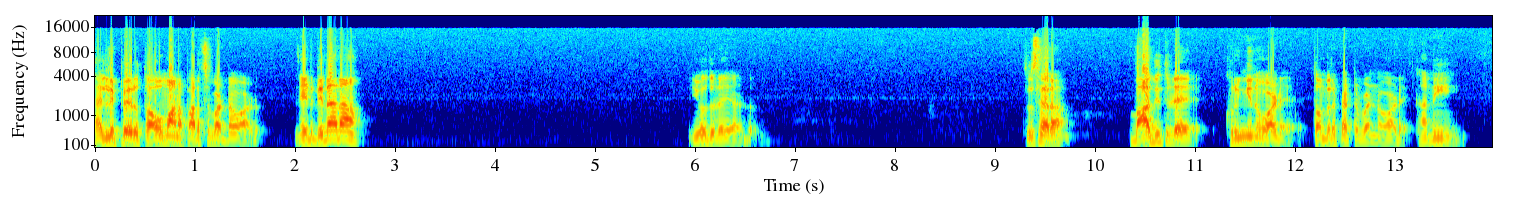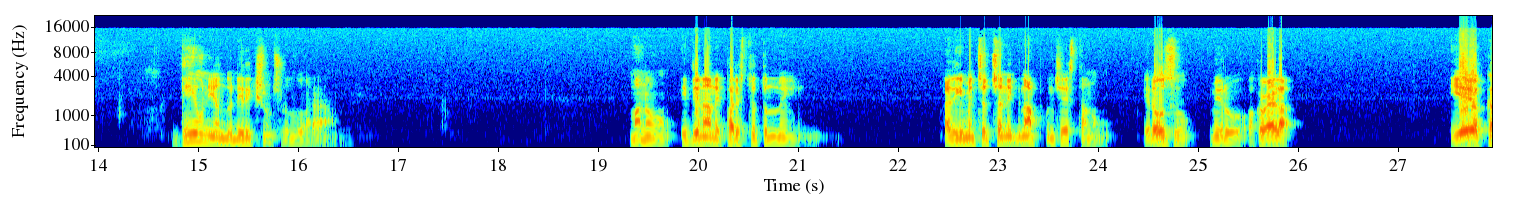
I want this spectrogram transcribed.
తల్లి పేరుతో అవమానపరచబడ్డవాడు. నేటి దినానా యోధుడయ్యాడు. చూసారా? బాధితుడే కృంగిన వాడే తొందర పెట్టబడిన వాడే కానీ దేవుని యందు నిరీక్షించడం ద్వారా మనం ఈ దినాన్ని పరిస్థితుల్ని అధిగమించవచ్చని జ్ఞాపకం చేస్తాను. ఈరోజు మీరు ఒకవేళ ఏ యొక్క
